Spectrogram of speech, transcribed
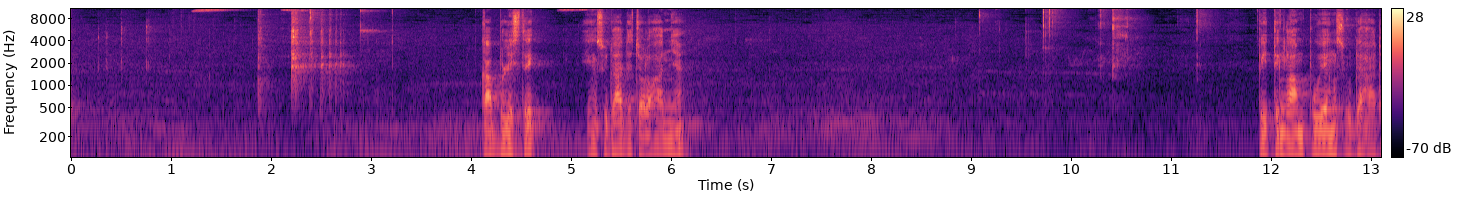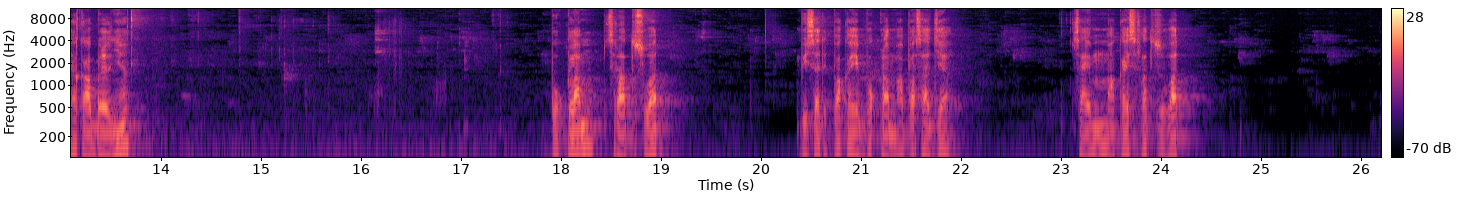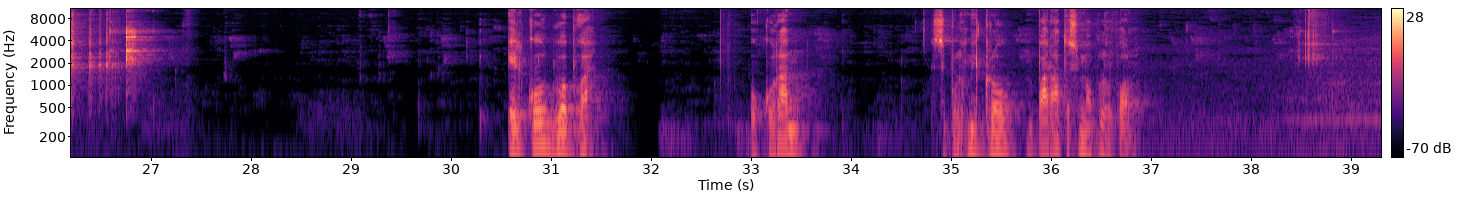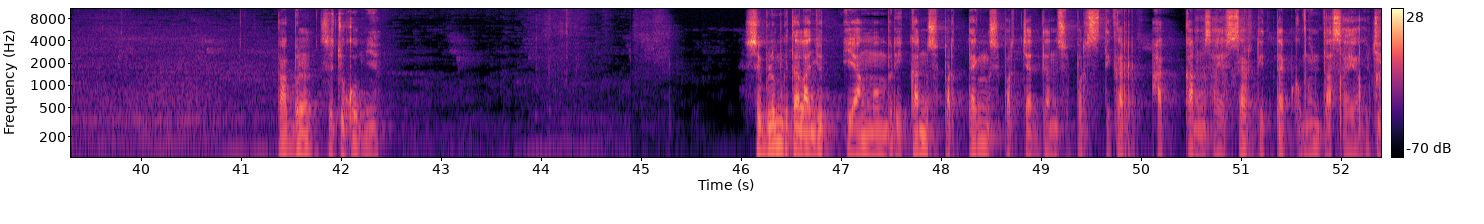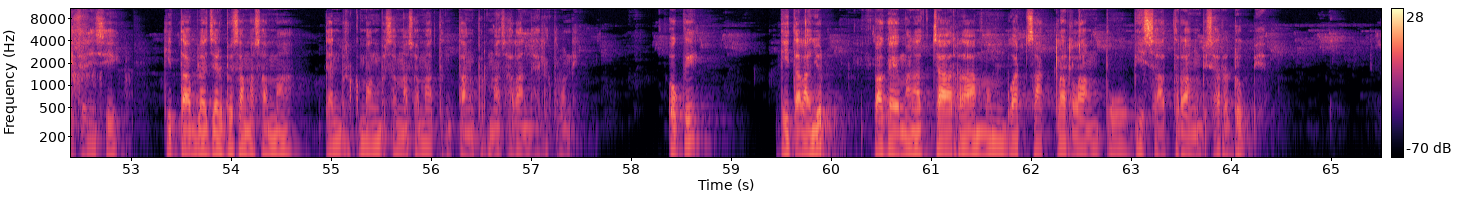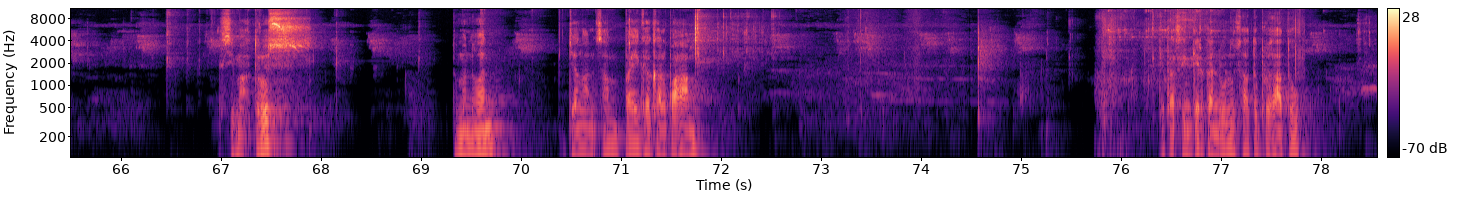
Kabel listrik yang sudah ada colokannya, fitting lampu yang sudah ada kabelnya. Boklam 100 watt. Bisa dipakai boklam apa saja. Saya memakai 100 watt. Ilko 2 buah. Ukuran 10 mikro 450 volt kabel secukupnya. Sebelum kita lanjut, yang memberikan super tank, super chat, dan super sticker akan saya share di tab komunitas saya Uci Tenisi. Kita belajar bersama-sama dan berkembang bersama-sama tentang permasalahan elektronik. Oke, kita lanjut. Bagaimana cara membuat saklar lampu bisa terang, bisa redup ya. Simak terus, teman-teman jangan sampai gagal paham. Kita singkirkan dulu satu persatu.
